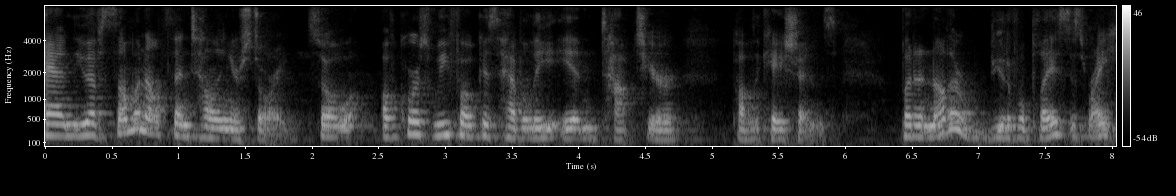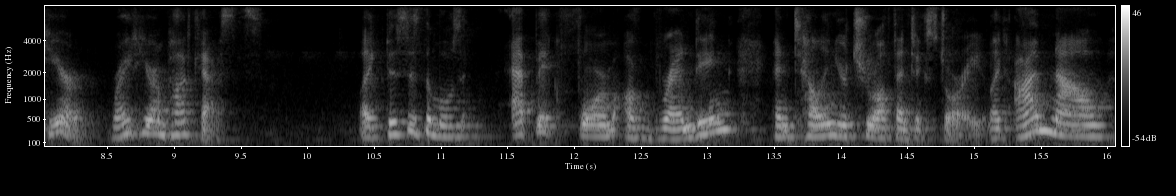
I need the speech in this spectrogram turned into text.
And you have someone else then telling your story. So, of course, we focus heavily in top tier publications. But another beautiful place is right here, right here on podcasts. Like, this is the most epic form of branding and telling your true, authentic story. Like, I'm now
